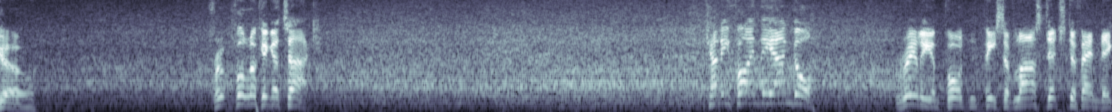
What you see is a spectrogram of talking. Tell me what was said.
Joe. Fruitful looking attack. Can he find the angle? Really important piece of last-ditch defending.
